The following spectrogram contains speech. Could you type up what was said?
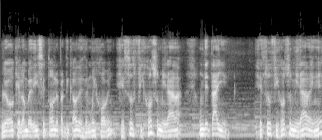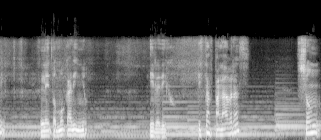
Luego que el hombre dice, todo lo he practicado desde muy joven, Jesús fijó su mirada, un detalle, Jesús fijó su mirada en él, le tomó cariño y le dijo, estas palabras son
